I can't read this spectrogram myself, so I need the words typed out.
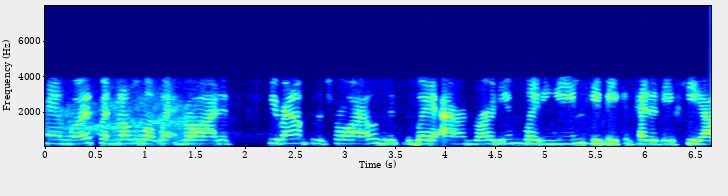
Tamworth, but not a lot went right. If he ran up to the trials where Aaron rode him leading in, he'd be competitive here.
